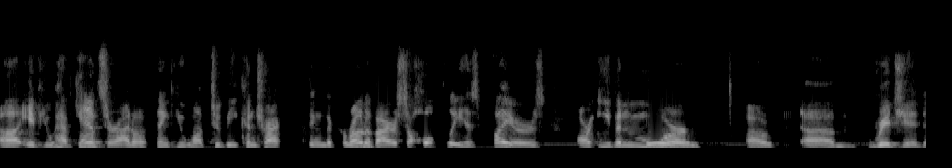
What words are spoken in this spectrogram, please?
Uh, if you have cancer, I don't think you want to be contracting the coronavirus. So hopefully, his players are even more uh, um, rigid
